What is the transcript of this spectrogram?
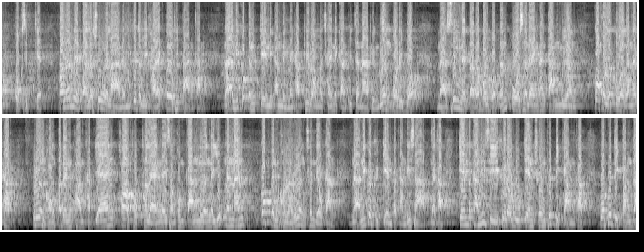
2,567 เพราะฉะนั้นในแต่ละช่วงเวลาเนี่ยมันก็จะมีคาแรคเตอร์ที่ต่างกันนะอันนี้ก็เป็นเกณฑ์อีกอันหนึ่งนะครับที่เรามาใช้ในการพิจารณาถึงเรื่องบริบทนะซึ่งในแต่ละบริบทนั้นตัวแสดงทางการเมืองก็คนละตัวกันนะครับ เรื่องของประเด็นความขัดแย้ง ข้อถกแถลงในสังคมการเมืองในยุคนั้นๆ ก็เป็นคนละเรื่องเช่นเดียวกันนะอันนี้ก็คือเกณฑ์ประการที่3นะครับเกณฑ์ประการทีสี่ 4 คือเราดูเกณฑ์เชิงพฤติกรรมครับว่าพฤติกรรมใด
